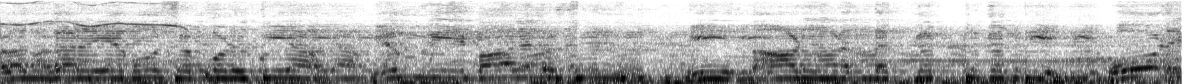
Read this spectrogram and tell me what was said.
கலந்தரையை மோசப்படுத்திய எம் வி பாலகிருஷ்ணன் இந்நாடு நடந்த கட்டு கட்டி ஓடி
